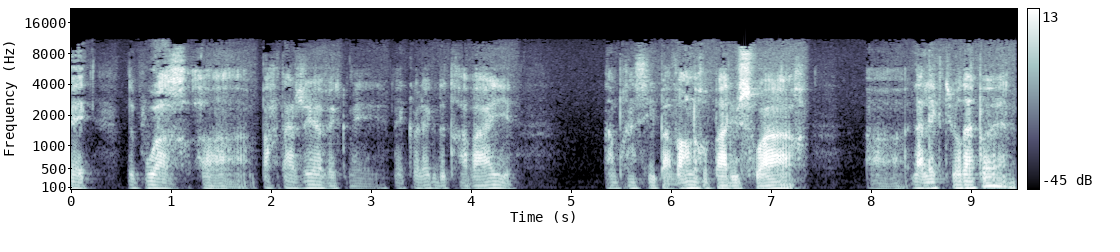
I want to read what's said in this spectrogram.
mais de pouvoir euh, partager avec mes, mes, collègues de travail, en principe avant le repas du soir, euh, la lecture d'un poème.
